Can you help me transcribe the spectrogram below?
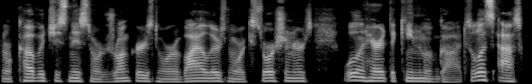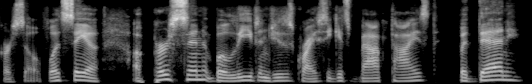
nor covetousness, nor drunkards, nor revilers, nor extortioners will inherit the kingdom of God. So let's ask ourselves let's say a, a person believes in Jesus Christ, he gets baptized, but then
